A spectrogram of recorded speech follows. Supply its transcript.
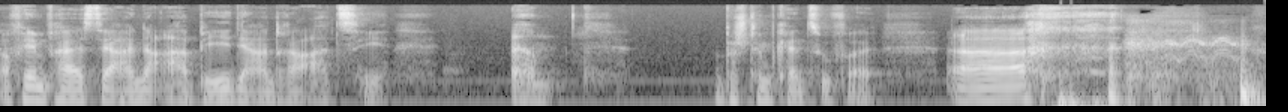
Auf jeden Fall ist der eine AB, der andere AC. Ähm, bestimmt kein Zufall. Äh,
